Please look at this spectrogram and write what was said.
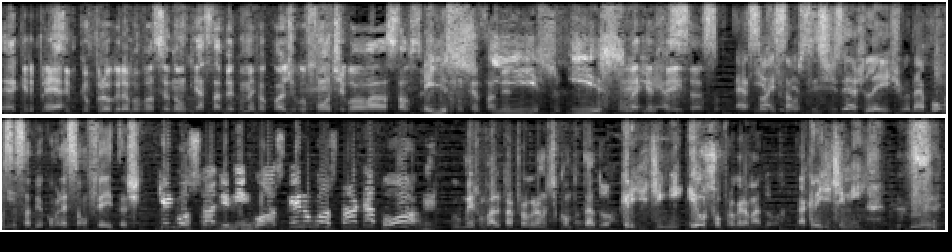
é aquele princípio que o programa você não quer saber como é que é o código fonte igual a salsicha. você não Isso, quer saber isso, isso. como é que é feita. É só Isso as salsichas e as leis. né? É bom você saber como elas são feitas. Quem gostar de mim gosta, quem não gostar, acabou. O mesmo vale para programas de computador. Acredite em mim, eu sou programador. Acredite em mim.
